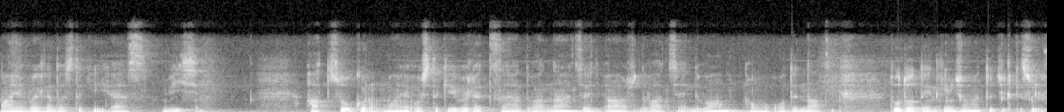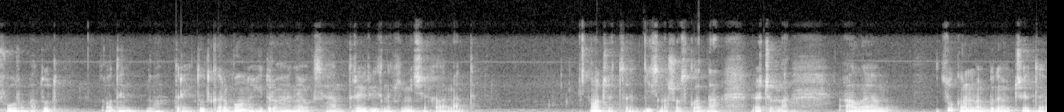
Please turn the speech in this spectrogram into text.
має вигляд ось такий S8. А цукор має ось такий вигляд С12H22O11. Тут один хімічний елемент, тут тільки сульфур, а тут 1, 2, 3. Тут карбон, гідроген і оксиген. Три різних хімічних елементи. Отже, це дійсно що складна речовина. Але цукор ми будемо вчити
